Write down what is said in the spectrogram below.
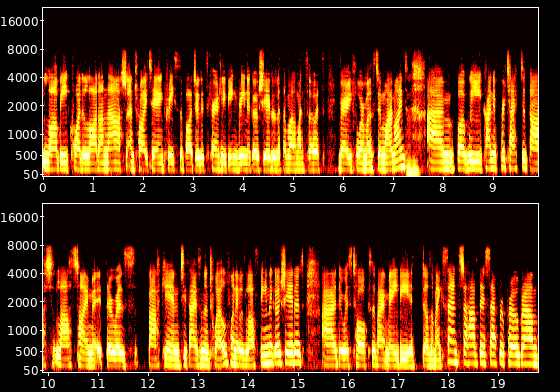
lobby quite a lot on that and try to increase the budget it's currently being renegotiated at the moment so it's very foremost in my mind mm-hmm. um, but we kind of protected that last time there was back in 2012 when it was last being negotiated. Uh, there was talks about maybe it doesn't make sense to have this separate program.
